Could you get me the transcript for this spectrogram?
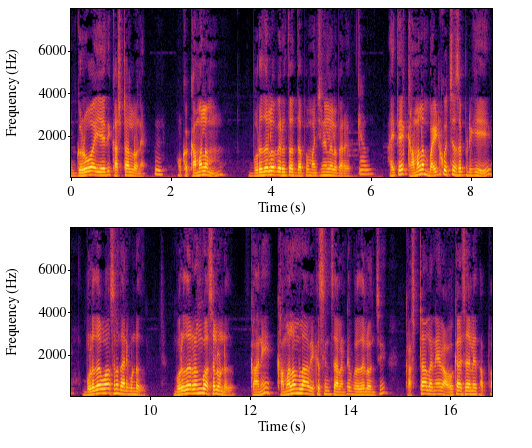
గ్రో అయ్యేది కష్టాల్లోనే. ఒక కమలం బురదలో పెరుగుతుంది తప్ప మంచినీళ్ళలో పెరగదు. అవును. అయితే కమలం బయటకు వచ్చేసప్పటికి బురద వాసన దానికి ఉండదు. బురద రంగు అసలు ఉండదు. కానీ కమలంలా వికసించాలంటే బురదలోంచి కష్టాలు అనేవి అవకాశాలే తప్ప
